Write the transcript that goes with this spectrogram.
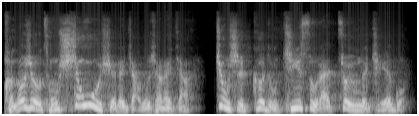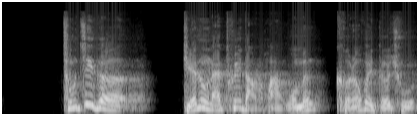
很多时候从生物学的角度上来讲，就是各种激素来作用的结果。从这个结论来推导的话，我们可能会得出，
